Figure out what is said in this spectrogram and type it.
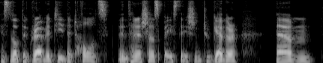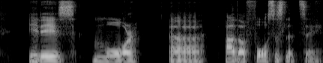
it's not the gravity that holds the international space station together um, it is more uh, other forces, let's say.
